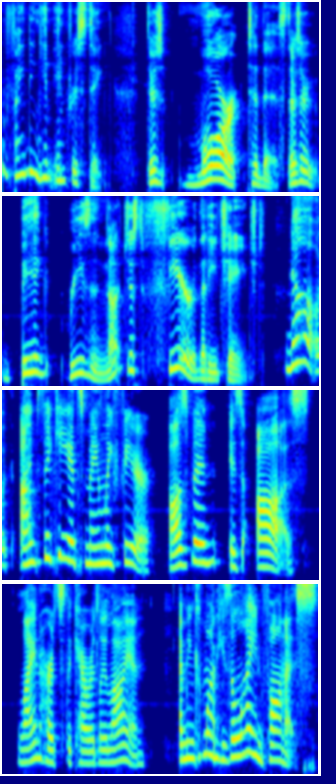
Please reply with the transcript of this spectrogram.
I'm finding him interesting. There's more to this. There's a big reason, not just fear that he changed. No, I'm thinking it's mainly fear. Ozpin is Oz. Lionheart's the cowardly lion. I mean, come on, he's a lion faunus.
